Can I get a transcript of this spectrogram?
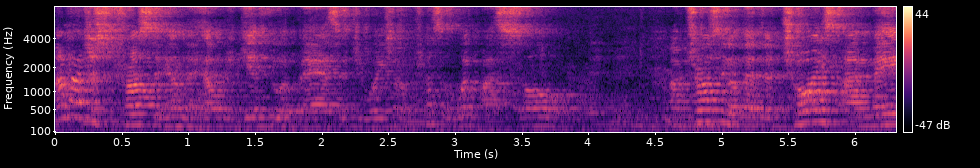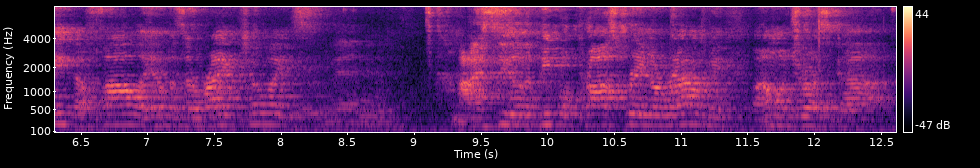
I'm not just trusting Him to help me get through a bad situation. I'm trusting with my soul. I'm trusting Him that the choice I made to follow Him is the right choice. I see other people prospering around me. I'm going to trust God.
